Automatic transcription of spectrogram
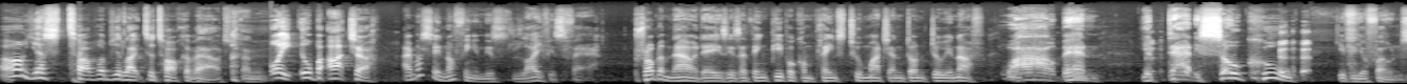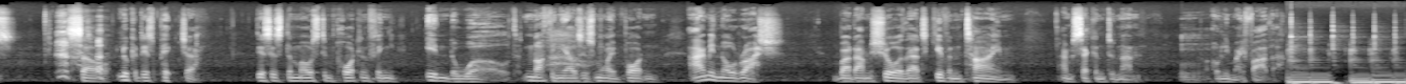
Oh, yes, Tom, what would you like to talk about? And, Oi, Uber Archer. I must say, nothing in this life is fair. Problem nowadays is I think people complain too much and don't do enough. Wow, Ben, your dad is so cool. Give me your phones. So look at this picture. This is the most important thing in the world. Nothing else is more important. I'm in no rush, but I'm sure that given time, I'm second to none. Mm. Only my father.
